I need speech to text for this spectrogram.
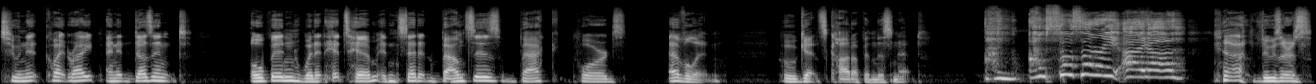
tune it quite right and it doesn't open when it hits him. Instead, it bounces back towards Evelyn, who gets caught up in this net. I'm I'm so sorry. I Yeah, losers.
